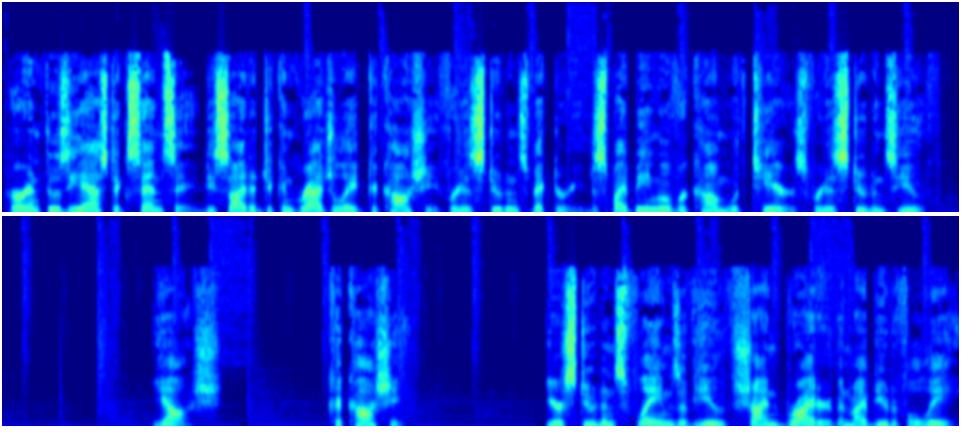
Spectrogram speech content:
Her enthusiastic sensei decided to congratulate Kakashi for his student's victory despite being overcome with tears for his student's youth. Yash. Kakashi. Your student's flames of youth shine brighter than my beautiful Lee.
